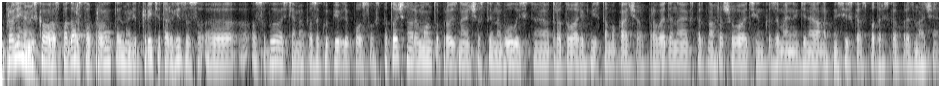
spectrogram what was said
Управління міського господарства проведено відкриті торги з е, особливостями по закупівлі послуг з поточного ремонту проїзної частини вулиць тротуарів міста Мукачева. Проведено експертно-грошову оцінку земельних ділянок несільськогосподарського призначення.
